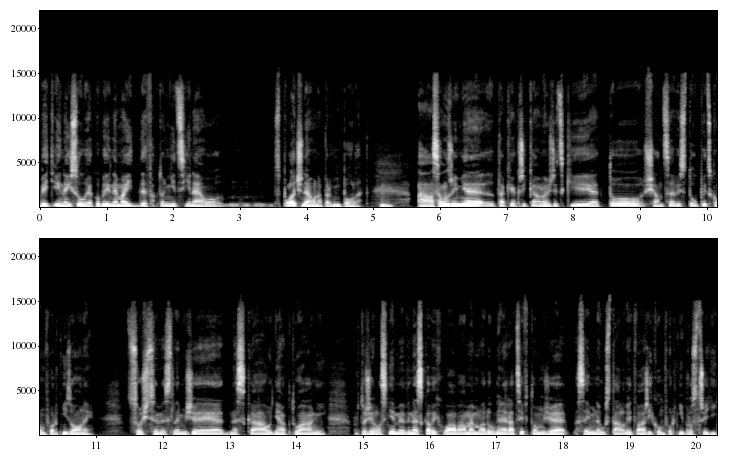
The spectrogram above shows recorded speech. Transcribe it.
Byť i nejsou, jakoby nemají de facto nic jiného společného na první pohled. Hmm. A samozřejmě, tak jak říkáme vždycky, je to šance vystoupit z komfortní zóny což si myslím, že je dneska hodně aktuální, protože vlastně my dneska vychováváme mladou generaci v tom, že se jim neustále vytváří komfortní prostředí.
